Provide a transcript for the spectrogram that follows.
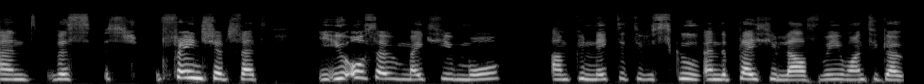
and this friendships that you also makes you more um connected to the school and the place you love where you want to go.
